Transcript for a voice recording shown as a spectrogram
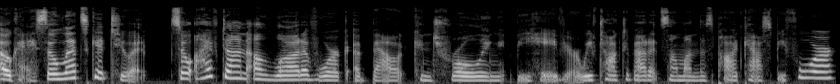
Okay, so let's get to it. So, I've done a lot of work about controlling behavior. We've talked about it some on this podcast before,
